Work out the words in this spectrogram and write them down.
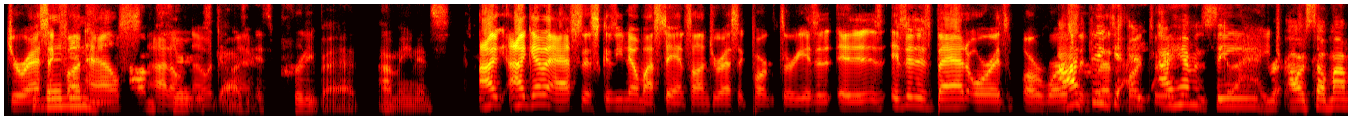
jurassic Dominion, Funhouse. I'm i don't serious, know it guys. It's pretty bad. I mean, it's I, I gotta ask this because you know my stance on Jurassic Park three. Is it is is it as bad or is or worse I than think Jurassic I? I haven't seen. hate oh, so my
